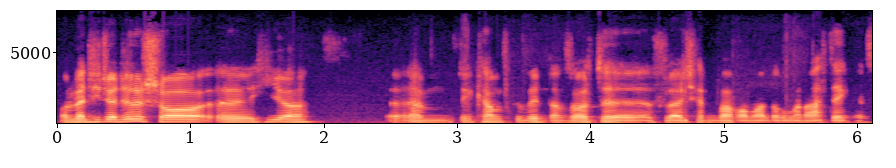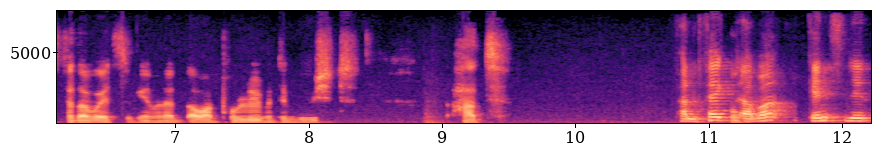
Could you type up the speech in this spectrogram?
Und wenn TJ Dillashaw äh, hier ähm, den Kampf gewinnt, dann sollte vielleicht Hen Barau mal darüber nachdenken, ins Featherweight zu gehen, wenn er dauernd Probleme mit dem Gewicht hat. Fun Fact oh. aber, kennst du den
